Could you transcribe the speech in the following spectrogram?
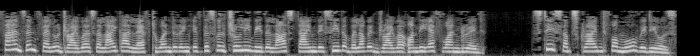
Fans and fellow drivers alike are left wondering if this will truly be the last time they see the beloved driver on the F1 grid. Stay subscribed for more videos.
